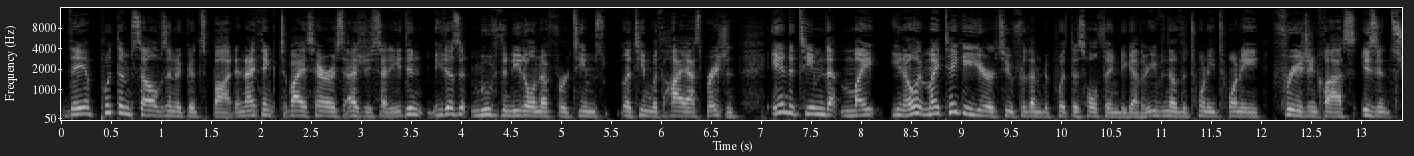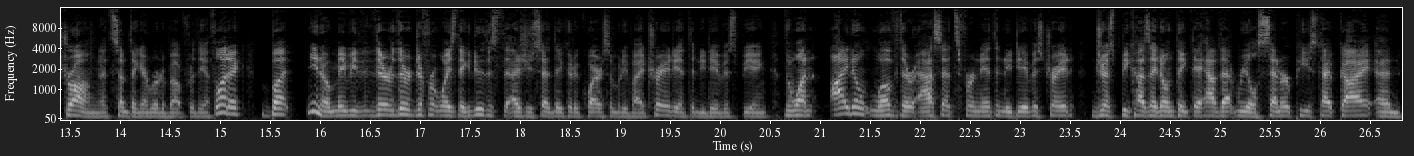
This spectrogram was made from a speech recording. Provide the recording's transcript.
they have put themselves in a good spot, and I think Tobias Harris, as you said, he didn't he doesn't move the needle enough for teams a team with high aspirations and a team that might you know it might take a year or two for them to put this whole thing together, even though the 2020 free agent class isn't strong. That's something I wrote about for the Athletic, but you know maybe there there are different ways they could do this. As you said said they could acquire somebody via trade, Anthony Davis being the one. I don't love their assets for an Anthony Davis trade just because I don't think they have that real centerpiece type guy. And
